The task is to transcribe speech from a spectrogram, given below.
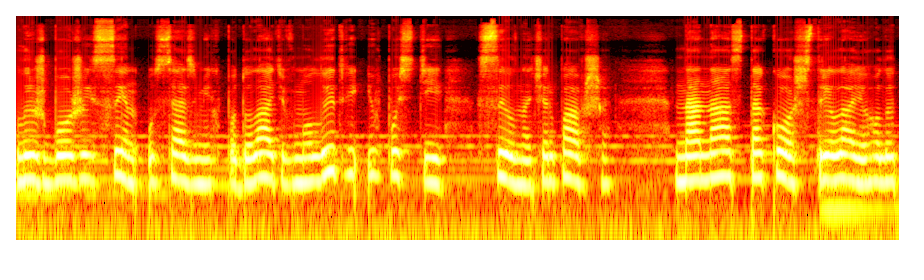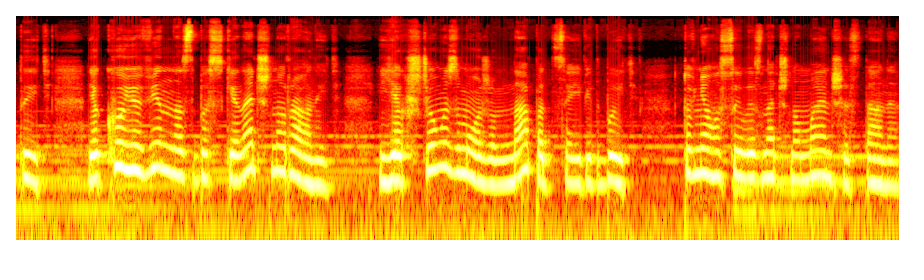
Лиш Божий син усе зміг подолать в молитві і в пості, сил начерпавши. На нас також стріла його летить, якою він нас безкінечно ранить, і якщо ми зможемо напад цей відбить, то в нього сили значно менше стане.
